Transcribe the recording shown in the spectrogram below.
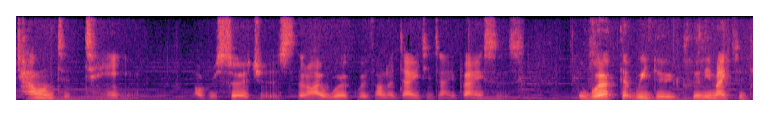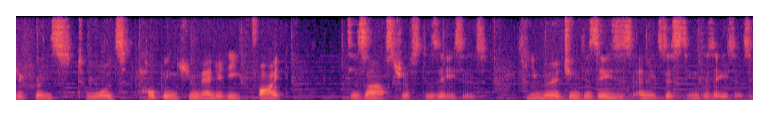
talented team of researchers that I work with on a day-to-day -day basis. The work that we do clearly makes a difference towards helping humanity fight disastrous diseases, emerging diseases and existing diseases,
